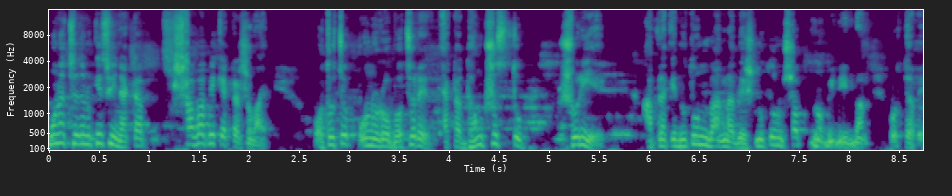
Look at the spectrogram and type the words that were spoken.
মনে হচ্ছে যেন কিছুই না, একটা স্বাভাবিক একটা সময়। অথচ পনেরো বছরের একটা ধ্বংসস্তূপ সরিয়ে আপনাকে নতুন বাংলাদেশ, নতুন স্বপ্ন নির্মাণ করতে হবে।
